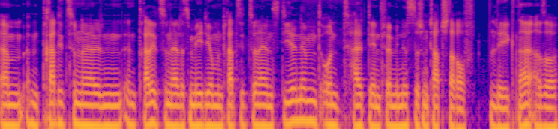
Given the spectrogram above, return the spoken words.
ähm, einen traditionellen, ein traditionelles Medium, einen traditionellen Stil nimmt und halt den feministischen Touch darauf legt. Ne? Also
